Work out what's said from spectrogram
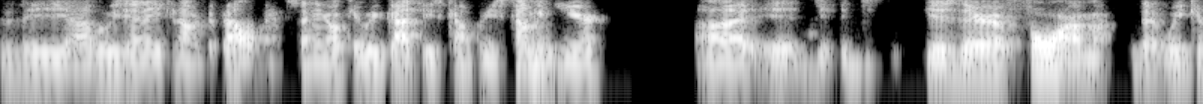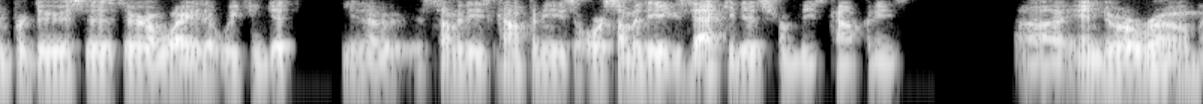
the uh, Louisiana Economic Development saying, okay, we've got these companies coming here. Uh, it, is there a form that we can produce? Is there a way that we can get, you know, some of these companies or some of the executives from these companies uh, into a room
